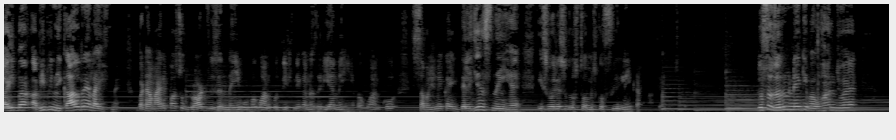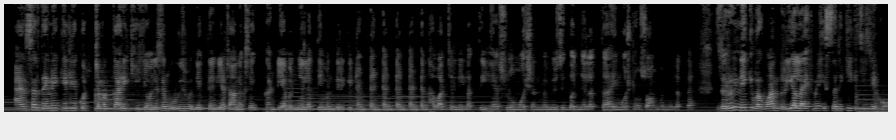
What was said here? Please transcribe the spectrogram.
कई बार अभी भी निकाल रहे हैं लाइफ में बट हमारे पास वो ब्रॉड विजन नहीं है। वो भगवान को देखने का नज़रिया नहीं है। भगवान को समझने का इंटेलिजेंस नहीं है। इस वजह से दोस्तों हम इसको फील नहीं कर दोस्तों, ज़रूरी नहीं कि भगवान जो है आंसर देने के लिए कुछ चमत्कारी चीज़ें हो। जैसे मूवीज़ में देखते हैं कि अचानक से घंटियाँ बजने लगती है मंदिर की, टन टन टन टन टन टन, हवा चलने लगती है स्लो मोशन में म्यूज़िक बजने लगता है इमोशनल सॉन्ग बजने लगता है। ज़रूरी नहीं कि भगवान रियल लाइफ में इस तरीके की चीज़ें हो।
